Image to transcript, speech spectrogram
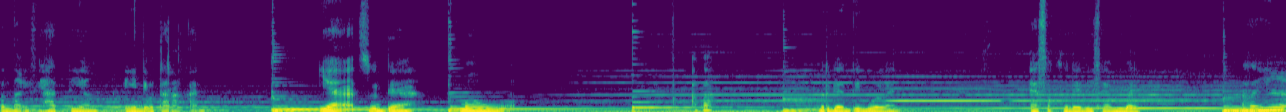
tentang isi hati yang ingin diutarakan. Ya sudah mau apa? Berganti bulan. Esok sudah Desember. Rasanya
